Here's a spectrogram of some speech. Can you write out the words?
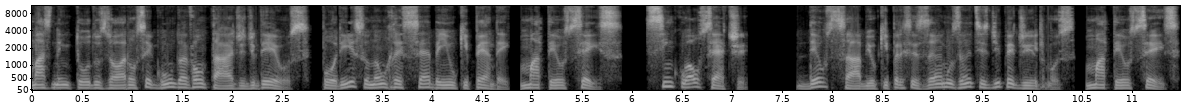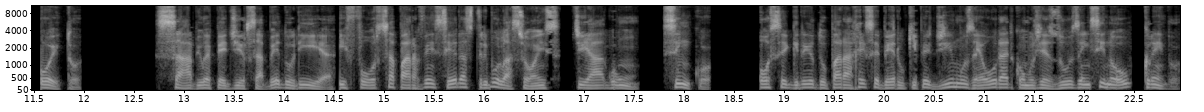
Mas nem todos oram segundo a vontade de Deus, por isso não recebem o que pedem. Mateus 6, 5 ao 7. Deus sabe o que precisamos antes de pedirmos. Mateus 6, 8. Sábio é pedir sabedoria e força para vencer as tribulações. Tiago 1, 5. O segredo para receber o que pedimos é orar como Jesus ensinou, crendo.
